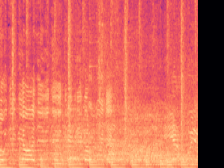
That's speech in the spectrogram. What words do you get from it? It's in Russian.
Ауди белая 993 при Барбуде.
